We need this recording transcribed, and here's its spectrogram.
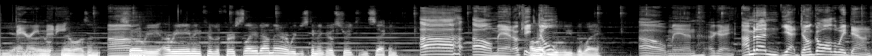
Yeah, Very no, there, many. There wasn't. Um, so are we are we aiming for the first layer down there, or are we just gonna go straight to the second? Uh, oh man. Okay, I'll let you lead the way. Oh man. Okay, I'm gonna. Yeah, don't go all the way down.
